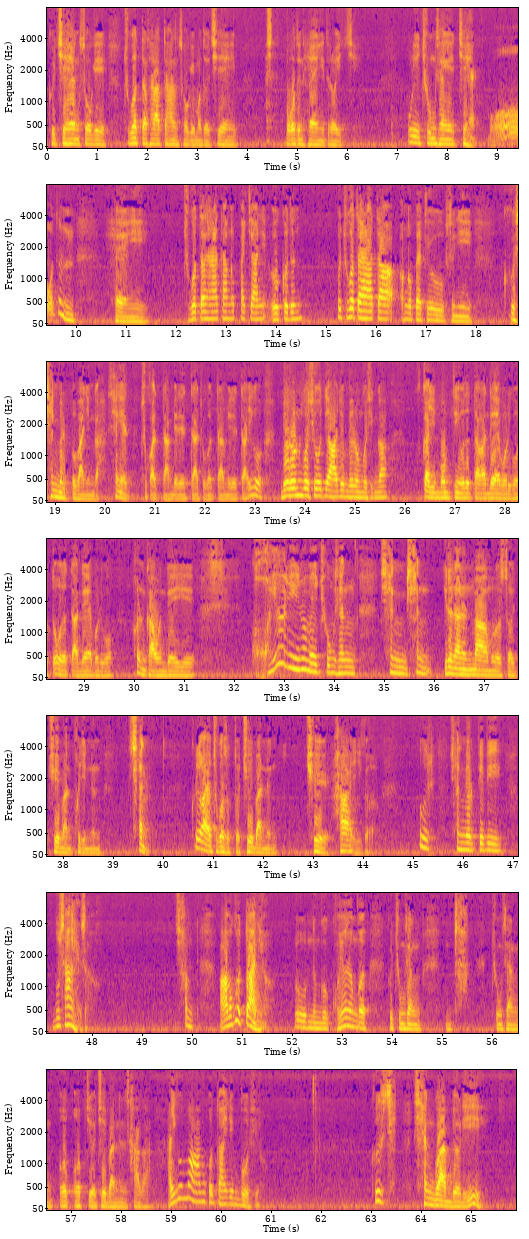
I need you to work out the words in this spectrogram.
그 재행 속에 죽었다 살았다 한 속에 모두 재행이 모든 행이 들어있지. 우리 중생의 재행 모든 행이 죽었다 살았다 한 것밖에 아니 없거든. 그 죽었다 살았다 한 것밖에 없으니 그 생멸법 아닌가? 생에 죽었다 멸했다 죽었다 멸했다 이거 멸한 것이 어디 아주 멸한 것인가? 그까지 몸뚱이 얻었다가 내버리고 또 얻었다 내버리고 헌 가운데에 고연히 이놈의 중생 생, 생, 일어나는 마음으로서 죄만 퍼지는 생. 그래가 죽어서 또 죄 받는 죄하, 이거. 그 생멸법이 무상해서. 참, 아무것도 아니요. 없는 거, 공연한 거, 그 중생, 중생 업, 업지어 죄 받는 사가. 아, 이건 뭐 아무것도 아니지, 무엇이요. 그 생과 멸이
